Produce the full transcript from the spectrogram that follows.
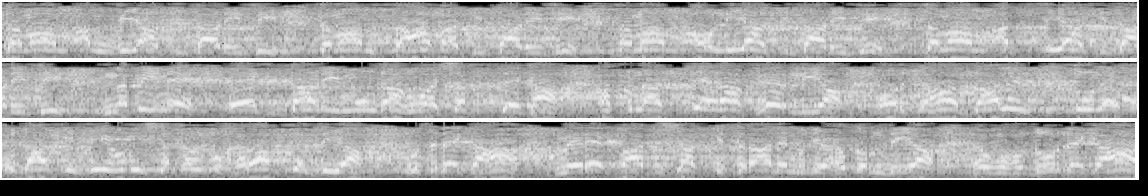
تمام انبیاء کی داڑھی تھی، تمام صحابہ کی داڑھی تھی، تمام اولیاء کی داڑھی تھی، تمام اتیا کی داڑھی تھی۔ نبی نے ایک داڑھی مونڈا ہوا شخص دیکھا، اپنا چہرہ پھیر لیا اور کہا، ظالم تو نے خدا کی دی ہوئی شکل کو خراب کر دیا۔ اس نے کہا، میرے بادشاہ کسرا نے مجھے حکم دیا۔ حضور نے کہا،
